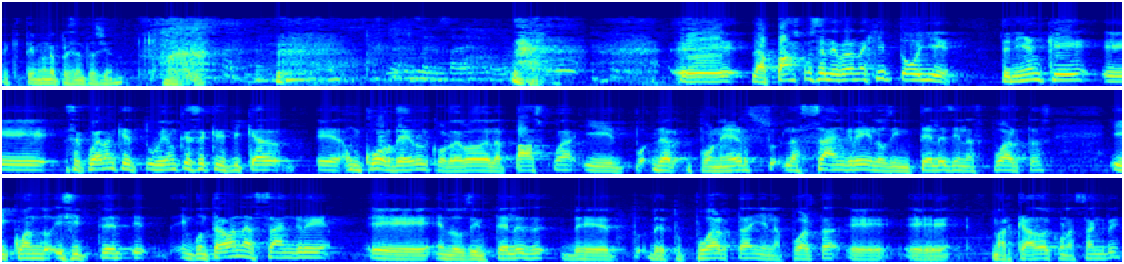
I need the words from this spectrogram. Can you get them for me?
aquí tengo una presentación. eh, la Pascua celebrada en Egipto, oye, tenían que, eh, ¿se acuerdan que tuvieron que sacrificar eh, un cordero, el cordero de la Pascua, y poner la sangre en los dinteles y en las puertas? Y cuando, y si te, encontraban la sangre en los dinteles de, tu puerta y en la puerta marcado con la sangre,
